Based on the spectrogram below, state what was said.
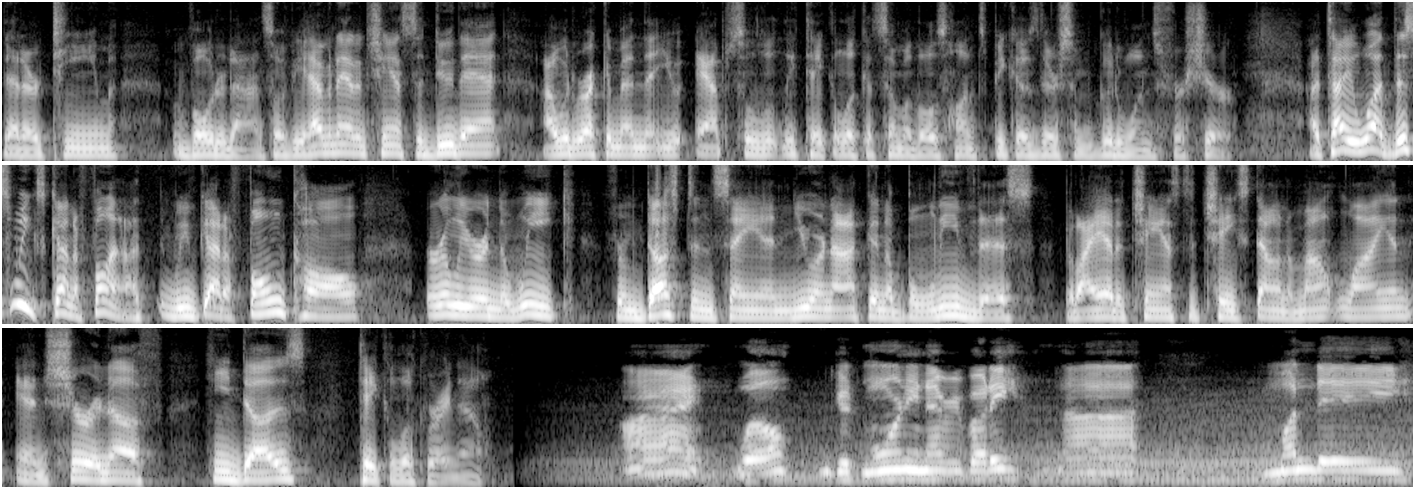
that our team voted on. So if you haven't had a chance to do that, I would recommend that you absolutely take a look at some of those hunts because there's some good ones for sure. I tell you what, this week's kind of fun. We've got a phone call earlier in the week from Dustin saying, You are not going to believe this, but I had a chance to chase down a mountain lion, and sure enough, he does. Take a look right now. All right. Well, good morning, everybody. Uh, Monday,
